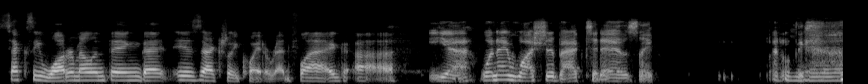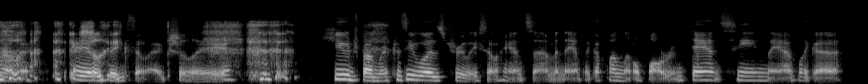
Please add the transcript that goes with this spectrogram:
sexy watermelon thing that is actually quite a red flag. Uh, yeah when i watched it back today i was like i don't think Yeah, I don't think so, actually. huge bummer because he was truly so handsome and they have like a fun little ballroom dance scene they have like a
